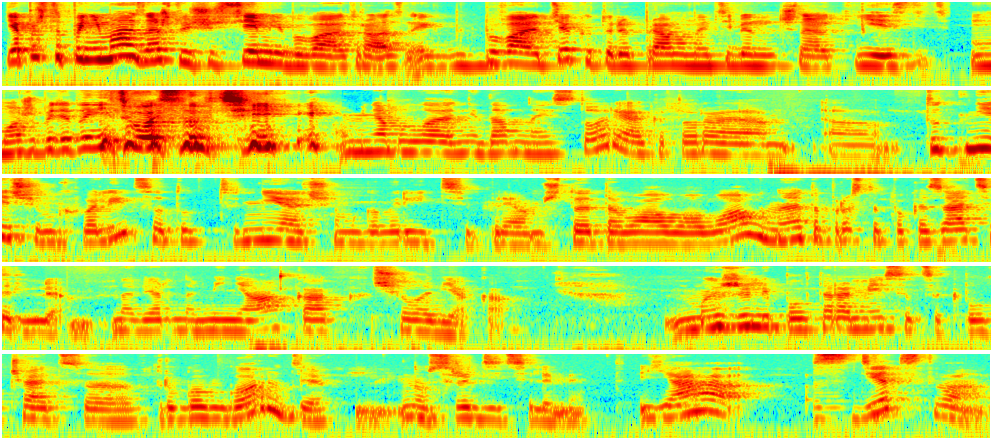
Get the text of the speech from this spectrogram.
Я просто понимаю, знаешь, что еще семьи бывают разные. Бывают те, которые прямо на тебе начинают ездить. Может быть, это не твой случай. У меня была недавно история, которая... Э, тут нечем хвалиться, тут не о чем говорить прям, что это вау-вау-вау, но это просто показатель, наверное, меня как человека. Мы жили полтора месяца, получается, в другом городе, ну, с родителями. Я с детства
